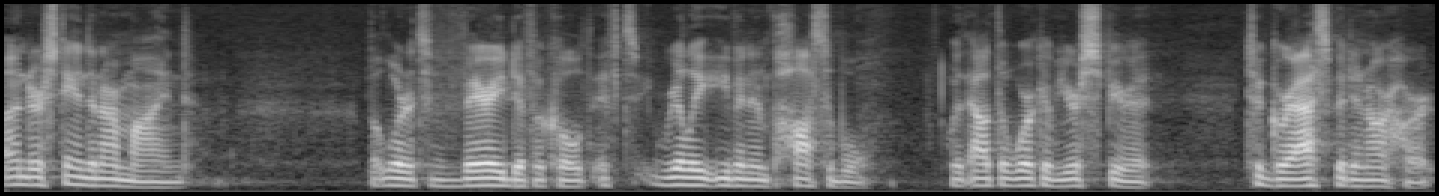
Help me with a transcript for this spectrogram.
understand in our mind. But Lord, it's very difficult, if it's really even impossible, without the work of your Spirit to grasp it in our heart.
